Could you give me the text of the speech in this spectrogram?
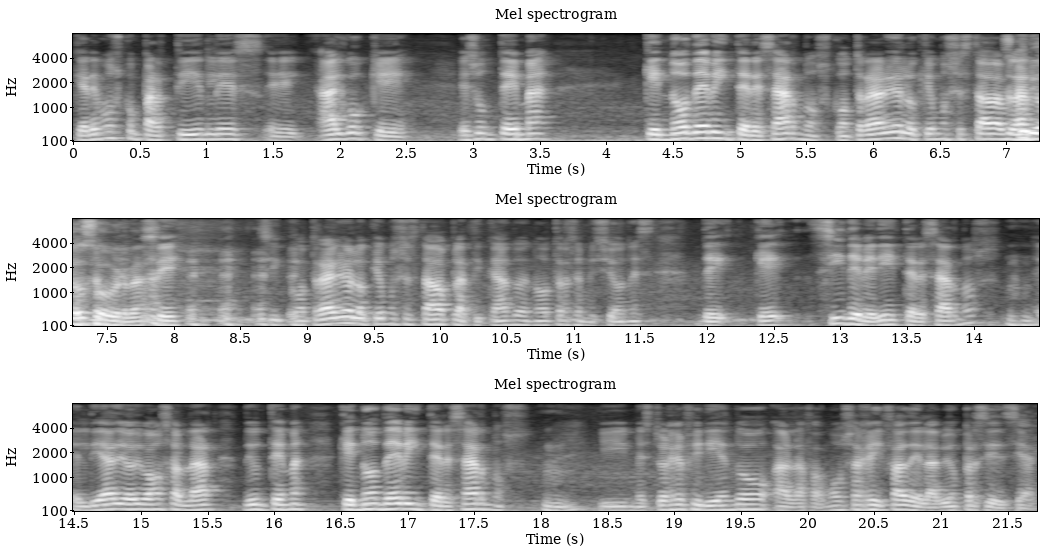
queremos compartirles eh, algo que es un tema que no debe interesarnos, contrario a lo que hemos estado hablando. curioso, ¿verdad? Sí, sí, contrario a lo que hemos estado platicando en otras emisiones de que sí debería interesarnos. El día de hoy vamos a hablar de un tema que no debe interesarnos. Y me estoy refiriendo a la famosa rifa del avión presidencial.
